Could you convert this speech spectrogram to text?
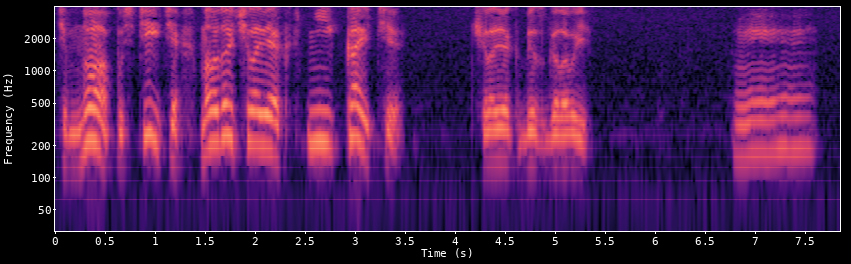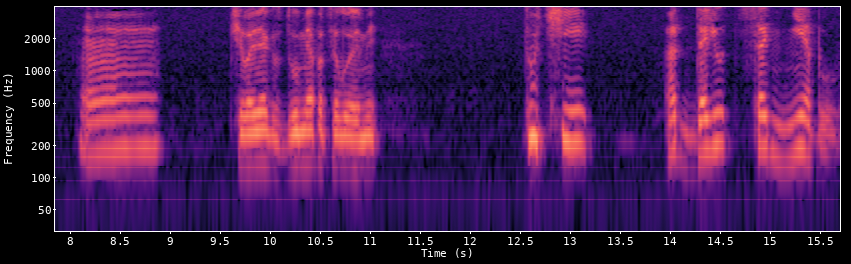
Темно! Опустите! Молодой человек, не икайте!» Человек без головы. Человек с двумя поцелуями. Тучи отдаются небу,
